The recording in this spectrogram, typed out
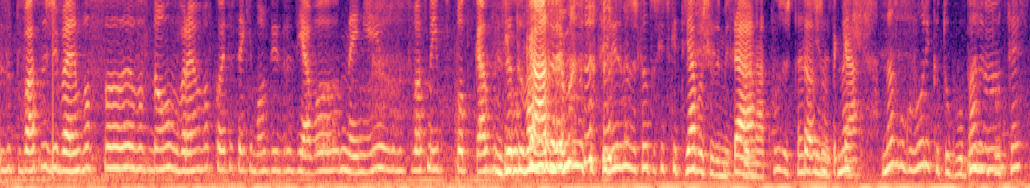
затова се живеем в, в ново време, в което всеки може да изразява мнение. Затова сме и подкаст да си За го това кажем. За социализма, защото всички трябваше да мислят да, еднакво. За щастие не сме. Така. Нас го говори като глобален mm-hmm. процес,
